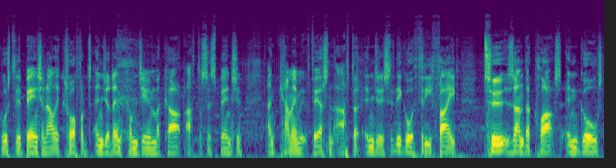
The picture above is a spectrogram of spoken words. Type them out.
goes to the bench, and Ali Crawford's injured. In come Jamie McCart after suspension, and Cammy McPherson after injury. So they go three-five. Two Zander Clarks in goals.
